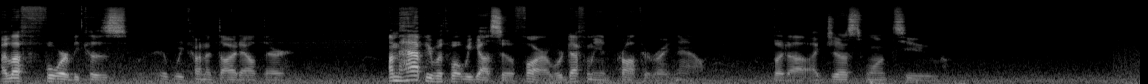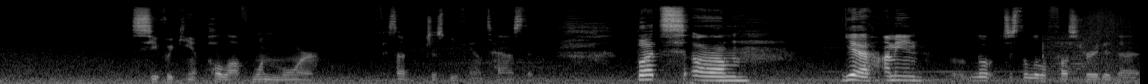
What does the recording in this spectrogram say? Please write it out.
I left four because we kind of died out there. I'm happy with what we got so far. We're definitely in profit right now. But uh, I just want to see if we can't pull off one more. Because that'd just be fantastic. But, um, yeah, I mean, a little, just a little frustrated that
